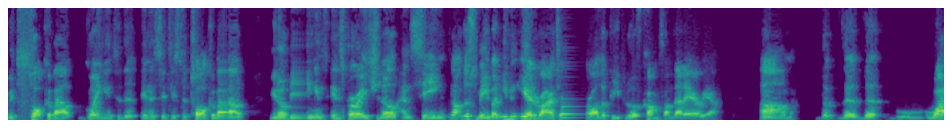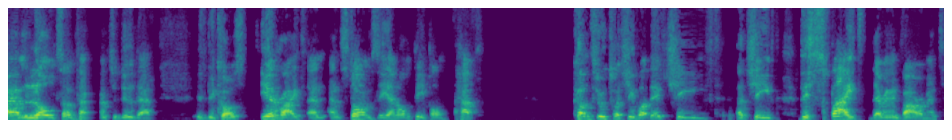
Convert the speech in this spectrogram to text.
we talk about going into the inner cities to talk about, you know, being inspirational and seeing not just me, but even Ian Wright or other people who have come from that area. Um, the, the, the, why I'm loath sometimes to do that is because Ian Wright and, and Stormzy and all the people have come through to achieve what they've achieved, achieved despite their environment,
